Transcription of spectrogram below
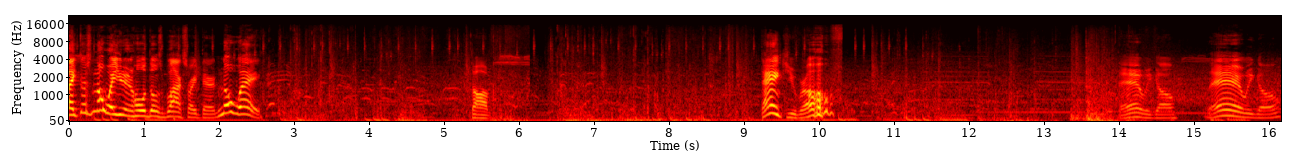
Like, there's no way you didn't hold those blocks right there. No way. Dog. Thank you, bro. There we go. There we go.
